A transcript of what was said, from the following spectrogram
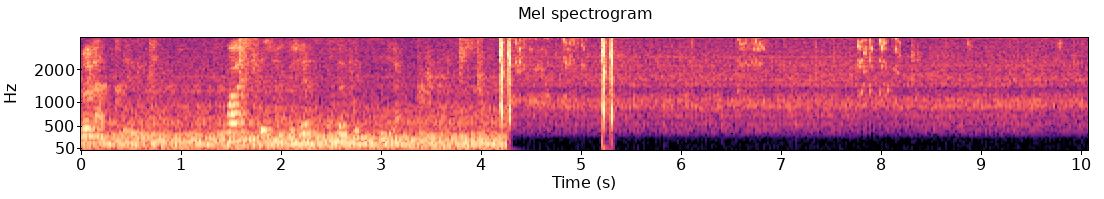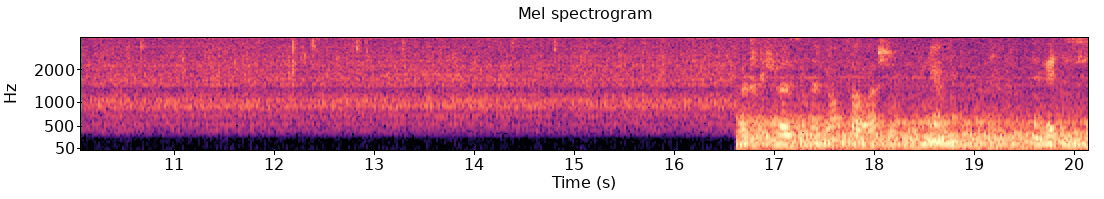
Rölanti devri. Bu valfi de sökeceğiz. Bunu da temizleyeceğim. Bakın şurasında conta var. Görünüyor mu? Evet.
